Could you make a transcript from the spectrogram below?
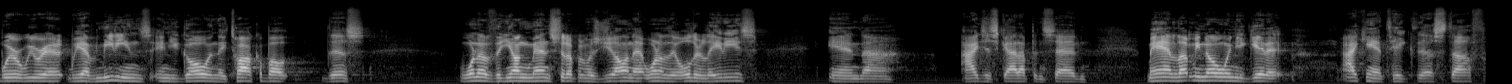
where we were at, we have meetings and you go and they talk about this. One of the young men stood up and was yelling at one of the older ladies, and uh, I just got up and said, Man, let me know when you get it. I can't take this stuff.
